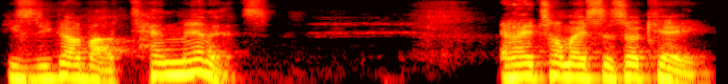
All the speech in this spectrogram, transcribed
He says you got about 10 minutes. And i told him i says okay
